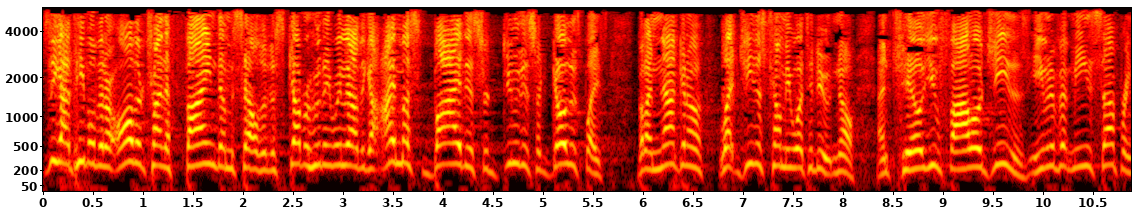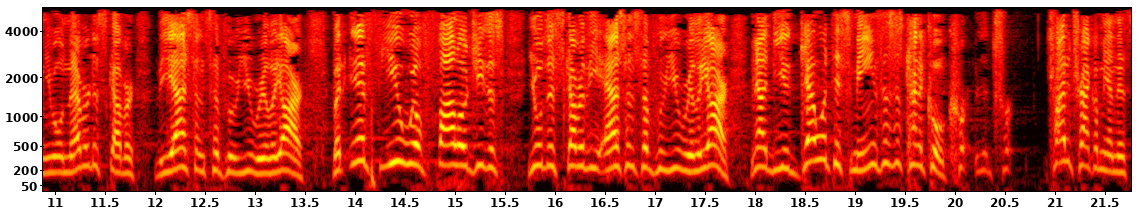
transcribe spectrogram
So you got people that are all they're trying to find themselves and discover who they really are. They go, I must buy this or do this or go this place, but I'm not going to let Jesus tell me what to do. No, until you follow Jesus, even if it means suffering, you will never discover the essence of who you really are. But if you will follow Jesus, you'll discover the essence of who you really are. Now, do you get what this means? This is kind of cool. Try to track with me on this,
